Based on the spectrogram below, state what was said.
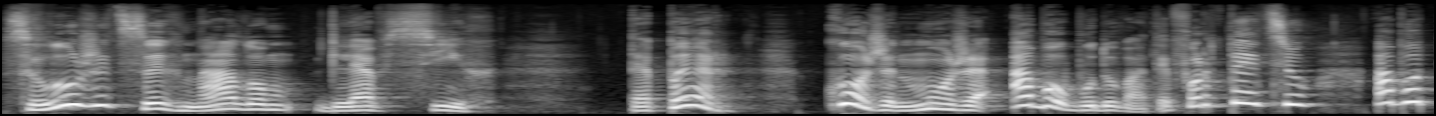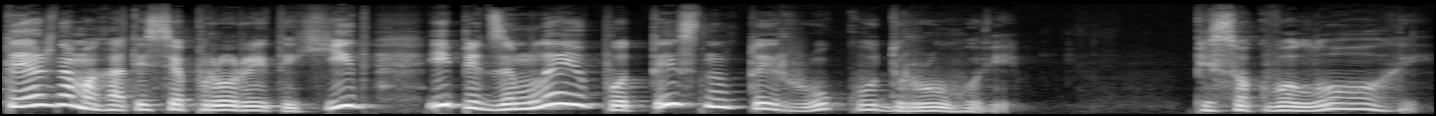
служить сигналом для всіх. Тепер кожен може або будувати фортецю, або теж намагатися прорити хід і під землею потиснути руку другові. Пісок вологий,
